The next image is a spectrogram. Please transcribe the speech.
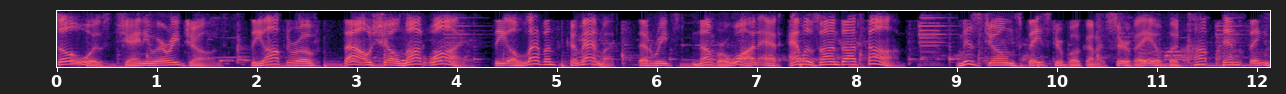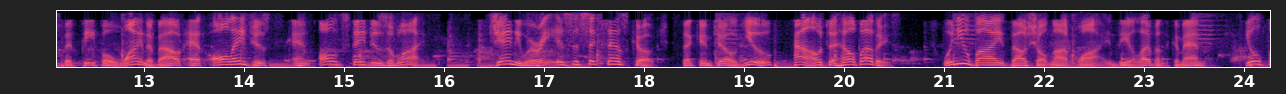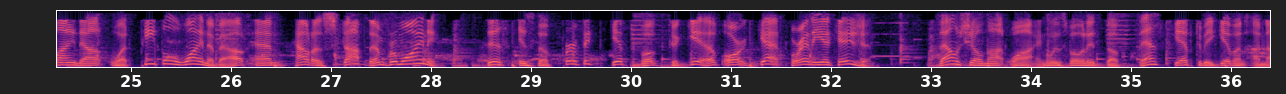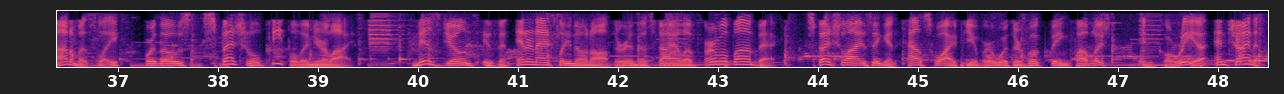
So was January Jones, the author of Thou Shall Not Whine, the 11th commandment that reached number one at Amazon.com. Ms. Jones based her book on a survey of the top 10 things that people whine about at all ages and all stages of life. January is a success coach that can tell you how to help others. When you buy Thou Shalt Not Whine, the 11th commandment, you'll find out what people whine about and how to stop them from whining. This is the perfect gift book to give or get for any occasion. Thou Shalt Not Whine was voted the best gift to be given anonymously for those special people in your life. Ms. Jones is an internationally known author in the style of Erma Bombeck, specializing in housewife humor with her book being published in Korea and China.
